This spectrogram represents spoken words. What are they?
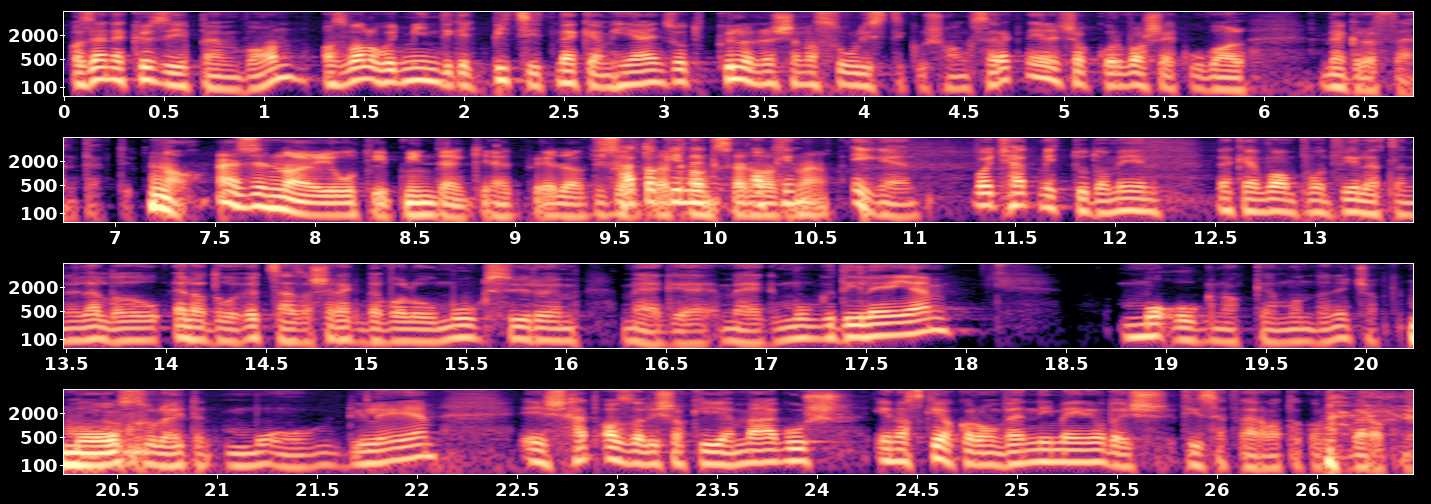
a zene középen van, az valahogy mindig egy picit nekem hiányzott, különösen a szólisztikus hangszereknél, és akkor vasekúval megröffentettük. Na, ez egy nagyon jó tipp mindenkinek például, aki hát akinek, hangszer használ. igen. Vagy hát mit tudom én, nekem van pont véletlenül eladó, eladó 500-as rekbe való múg szűrőm, meg, meg múg Moognak kell mondani, csak Moog. rosszul ejtett, Moog diléjem, és hát azzal is, aki ilyen mágus, én azt ki akarom venni, mert én oda is 1073-at akarok berakni.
